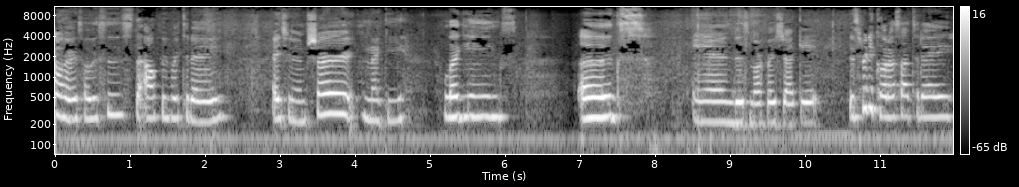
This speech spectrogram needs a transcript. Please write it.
Okay, so this is the outfit for today. H&M shirt, Nike leggings, Uggs, and this North Face jacket. It's pretty cold outside today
